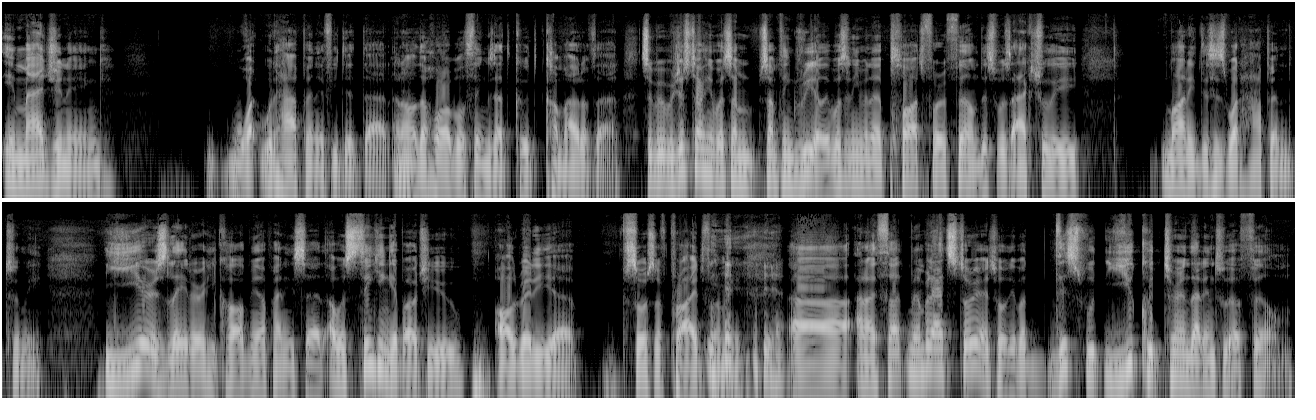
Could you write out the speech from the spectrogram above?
imagining what would happen if he did that and all the horrible things that could come out of that. So we were just talking about some something real. It wasn't even a plot for a film. This was actually Monty, this is what happened to me. Years later, he called me up and he said, I was thinking about you, already a source of pride for me. Yeah. uh, and I thought, remember that story I told you about? This would, you could turn that into a film.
